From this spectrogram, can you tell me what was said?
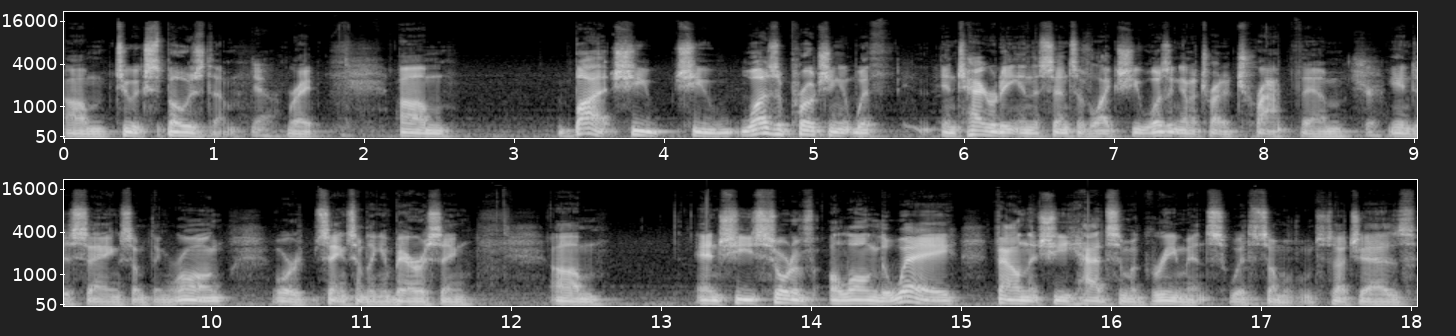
um, to expose them, Yeah. right? Um, but she she was approaching it with integrity in the sense of like she wasn't going to try to trap them Sure. into saying something wrong or saying something embarrassing. Um, and she sort of along the way found that she had some agreements with some of them, such as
